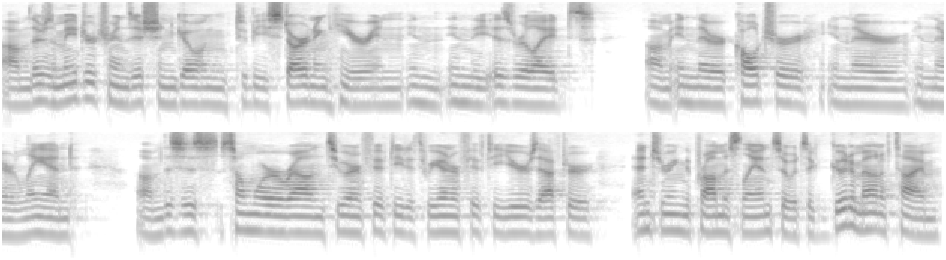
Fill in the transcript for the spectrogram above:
Um, there's a major transition going to be starting here in, in, in the Israelites, um, in their culture, in their, in their land. Um, this is somewhere around 250 to 350 years after entering the promised land, so it's a good amount of time.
